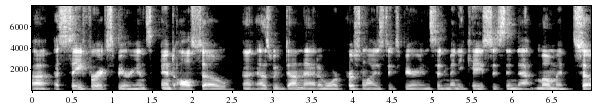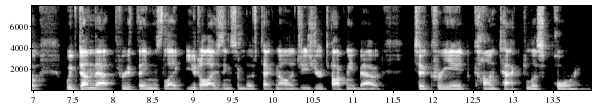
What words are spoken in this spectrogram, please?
uh, a safer experience, and also, uh, as we've done that, a more personalized experience in many cases in that moment. So we've done that through things like utilizing some of those technologies you're talking about to create contactless pouring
